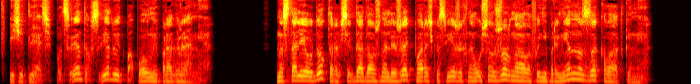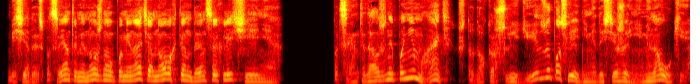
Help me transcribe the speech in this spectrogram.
Впечатлять пациентов следует по полной программе. На столе у доктора всегда должна лежать парочка свежих научных журналов и непременно с закладками. Беседуя с пациентами, нужно упоминать о новых тенденциях лечения. Пациенты должны понимать, что доктор следит за последними достижениями науки.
